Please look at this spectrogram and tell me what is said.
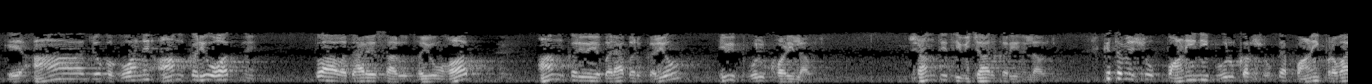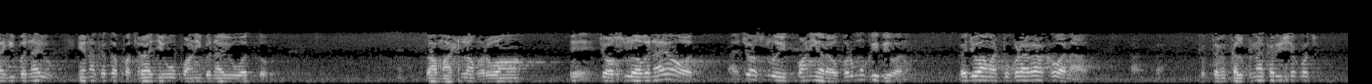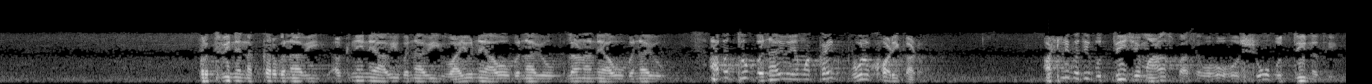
કે આ જો ભગવાને આમ કર્યું હોત ને, તો આ વધારે સારું થયું હોત. આમ કર્યું એ બરાબર કર્યું, એવી ભૂલ ખોડી લાવજો. શાંતિથી વિચાર કરીને લાવજો. કે તમે શું પાણીની ભૂલ કરશો? કે પાણી પ્રવાહી બનાવ્યું? એના કરતા પથરા જેવું પાણી બનાવ્યું હોત તો? આ માટલા ભરવા, એ ચોસલો બનાવ્યો હોત ચોસલો એક પાણીયારા ઉપર મૂકી દેવાનું. કે જો આમાં ટુકડા રાખવાના તો તમે કલ્પના કરી શકો છો. પૃથ્વીને નક્કર બનાવી, અગ્નિને આવી બનાવી, વાયુને આવો બનાવ્યો, ફલાણાને આવું બનાવ્યું. આ બધું બનાવ્યું, એમાં કંઈક ભૂલ ખોડી કાઢો. આટલી બધી બુદ્ધિ છે માણસ પાસે, ઓહો શું બુદ્ધિ નથી?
